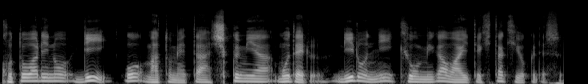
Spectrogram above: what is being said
断りの理をまとめた仕組みやモデル、理論に興味が湧いてきた記憶です。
